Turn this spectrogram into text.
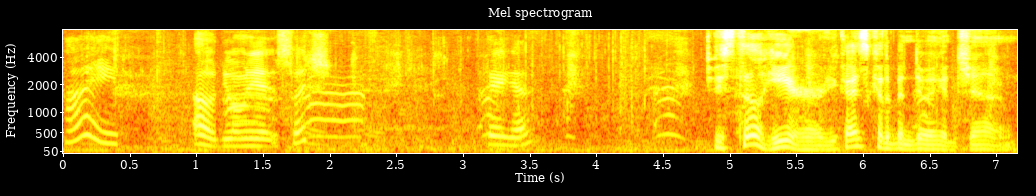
Hi. Oh, do you want me to switch? There you go. She's still here. You guys could have been doing a gym.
